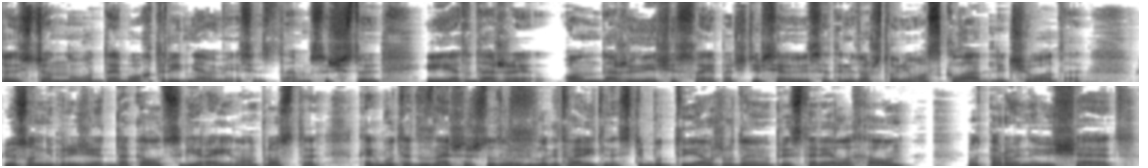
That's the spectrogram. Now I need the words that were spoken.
То есть он, ну вот дай бог, три дня в месяц там существует. И это даже, он даже вещи свои почти все вывез. Это не то, что у него склад для чего-то. Плюс он не приезжает доколоться героин. Он просто, как будто это, знаешь, что-то вроде благотворительности. Будто я уже в доме престарелых, а он вот порой навещает.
